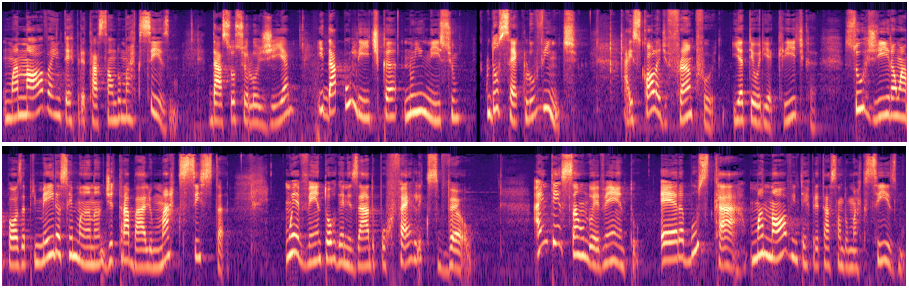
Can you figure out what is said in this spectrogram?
uma nova interpretação do marxismo, da sociologia e da política no início do século XX. A escola de Frankfurt e a teoria crítica surgiram após a primeira semana de trabalho marxista, um evento organizado por Felix Well. A intenção do evento era buscar uma nova interpretação do marxismo,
